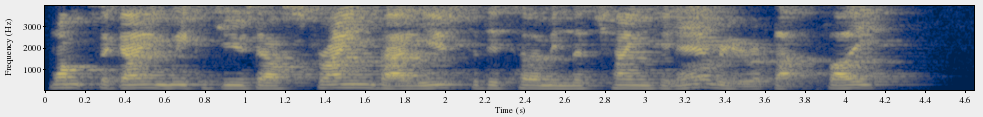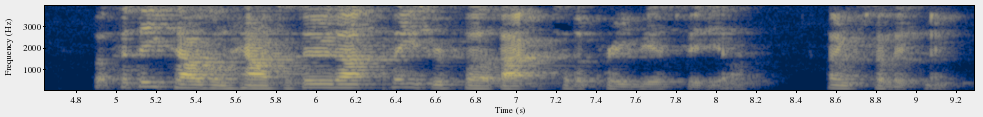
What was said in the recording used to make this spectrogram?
Once again, we could use our strain values to determine the change in area of that plate, but for details on how to do that, please refer back to the previous video. Thanks for listening.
